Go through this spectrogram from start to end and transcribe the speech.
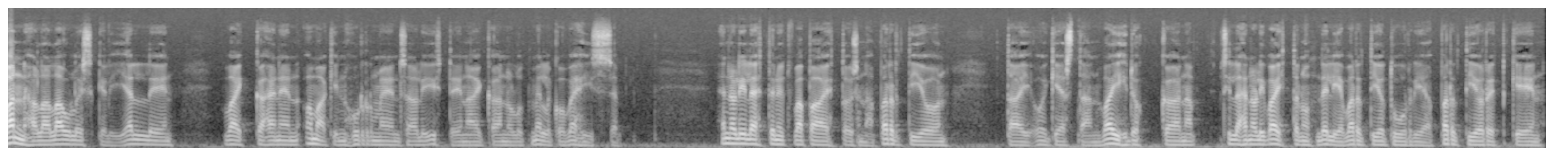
Vanhala lauleskeli jälleen, vaikka hänen omakin hurmeensa oli yhteen aikaan ollut melko vähissä. Hän oli lähtenyt vapaaehtoisena partioon, tai oikeastaan vaihdokkaana, sillä hän oli vaihtanut neljä vartiotuuria partioretkeen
